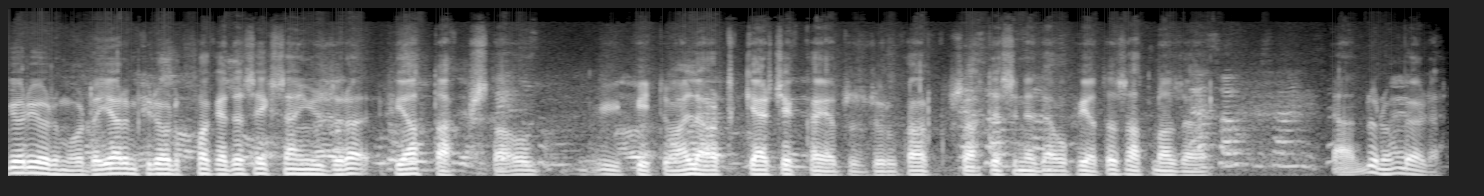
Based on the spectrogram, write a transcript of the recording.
görüyorum orada yarım kiloluk pakete 80-100 lira fiyat takmışlar. O büyük bir ihtimalle artık gerçek kaya tuzdur. Sahtesine de o fiyata satmazlar. Yani durum böyle.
